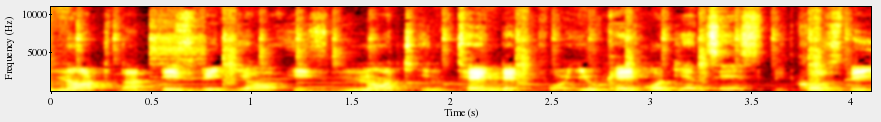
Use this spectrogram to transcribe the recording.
note that this video is not intended for UK audiences because the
